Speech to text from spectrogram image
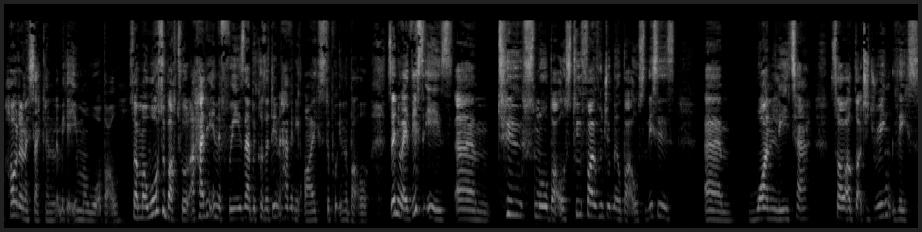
hold on a second, let me get you my water bottle. So my water bottle, I had it in the freezer because I didn't have any ice to put in the bottle. So anyway, this is um, two small bottles, two 500ml bottles. So this is um, one litre. So I've got to drink this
